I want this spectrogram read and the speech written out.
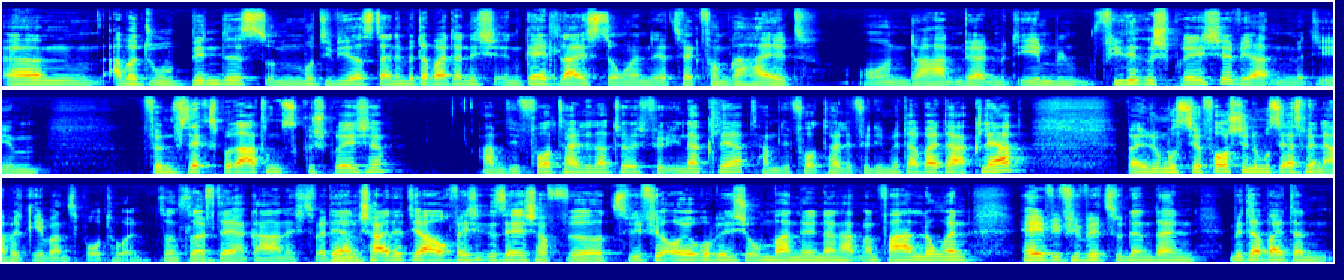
ähm, aber du bindest und motivierst deine Mitarbeiter nicht in Geldleistungen, jetzt weg vom Gehalt. Und da hatten wir halt mit ihm viele Gespräche, wir hatten mit ihm fünf, sechs Beratungsgespräche, haben die Vorteile natürlich für ihn erklärt, haben die Vorteile für die Mitarbeiter erklärt. Weil du musst dir vorstellen, du musst erstmal den Arbeitgeber ins Boot holen. Sonst läuft der ja gar nichts. Weil der entscheidet ja auch, welche Gesellschaft wird's, wie viel Euro will ich umwandeln. Dann hat man Verhandlungen. Hey, wie viel willst du denn deinen Mitarbeitern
